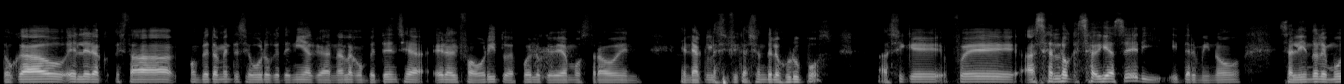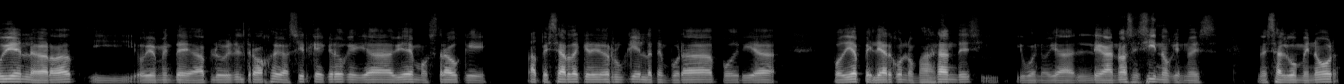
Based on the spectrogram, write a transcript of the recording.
tocado, él era, estaba completamente seguro que tenía que ganar la competencia, era el favorito después de lo que había mostrado en, en la clasificación de los grupos. Así que fue hacer lo que sabía hacer y, y, terminó saliéndole muy bien, la verdad. Y obviamente aplaudir el trabajo de Gasir, que creo que ya había demostrado que a pesar de que era rookie en la temporada, podría podía pelear con los más grandes y, bueno, ya le ganó Asesino, que no es, no es algo menor.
